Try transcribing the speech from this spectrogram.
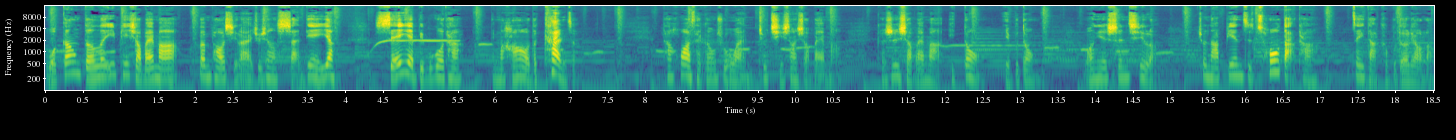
我刚得了一匹小白马，奔跑起来就像闪电一样，谁也比不过它。你们好好的看着。”他话才刚说完，就骑上小白马，可是小白马一动。也不动，王爷生气了，就拿鞭子抽打他。这一打可不得了了，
